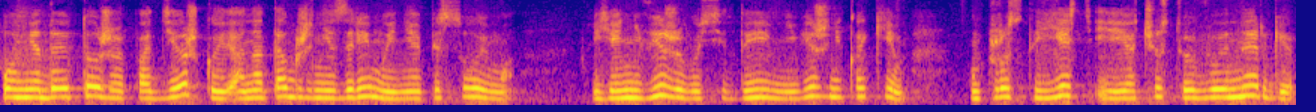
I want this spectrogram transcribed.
Он мне дает тоже поддержку, и она также незрима и неописуема. И я не вижу его седым, не вижу никаким. Он просто есть, и я чувствую его энергию,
